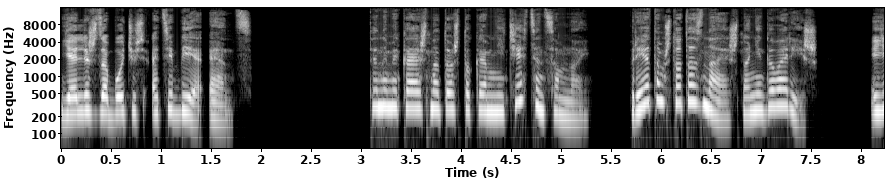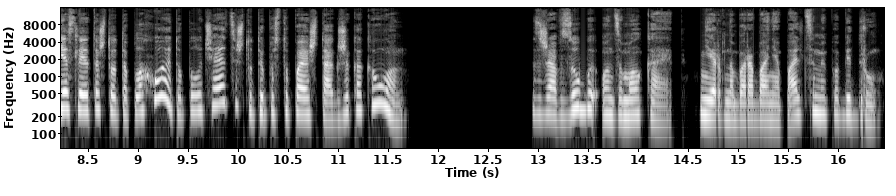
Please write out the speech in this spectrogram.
Я лишь забочусь о тебе, Энс». «Ты намекаешь на то, что Кэм не честен со мной? При этом что-то знаешь, но не говоришь. И если это что-то плохое, то получается, что ты поступаешь так же, как и он». Сжав зубы, он замолкает, нервно барабаня пальцами по бедру.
